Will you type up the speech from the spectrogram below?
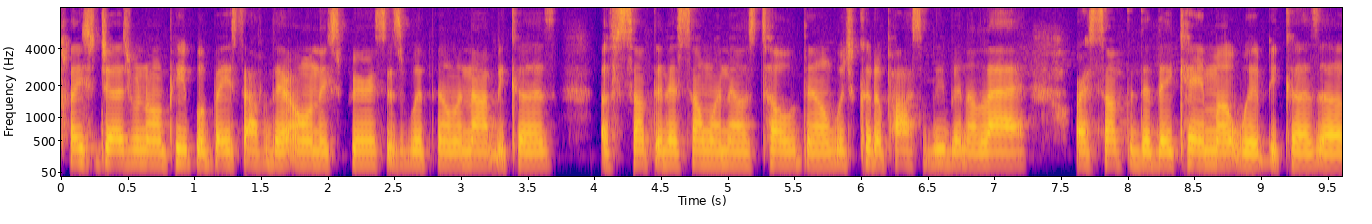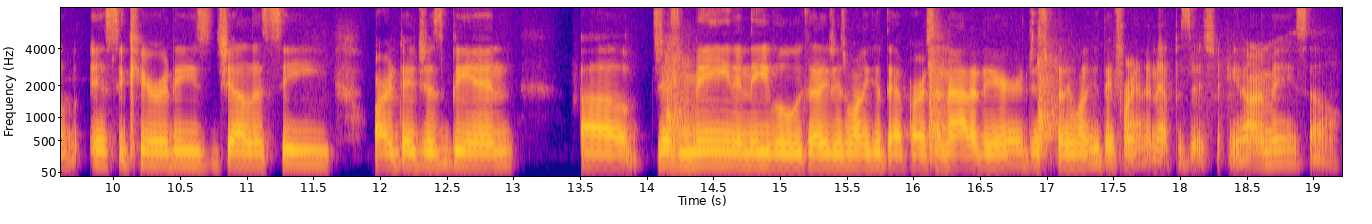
place judgment on people based off of their own experiences with them and not because of something that someone else told them, which could have possibly been a lie or something that they came up with because of insecurities, jealousy, or they just being uh, just mean and evil because they just want to get that person out of there just because they want to get their friend in that position. You know what I mean? So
